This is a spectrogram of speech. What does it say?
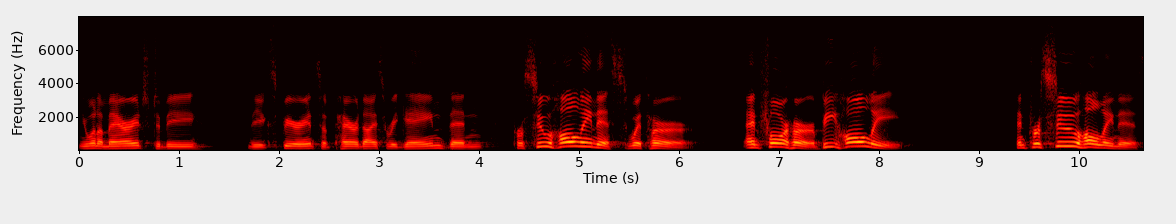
You want a marriage to be the experience of paradise regained, then pursue holiness with her and for her. Be holy and pursue holiness.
